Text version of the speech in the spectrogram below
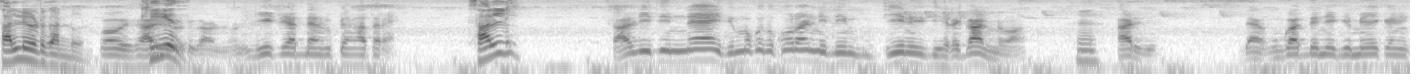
සල්ලි වලට ගන්න ඕනේ. ඔව්? සල්ලි ගන්න ඕනේ. ලීටරයක් දැන් රුපියල් 4යි. සල්ලි? සල්ලි ඉතින් නැහැ. ඉතින් මොකද කරන්නේ? ඉතින් තියෙන විදිහට ගන්නවා. හරිද? දැන් හුඟක් දෙනෙක්ගේ මේකනේ.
